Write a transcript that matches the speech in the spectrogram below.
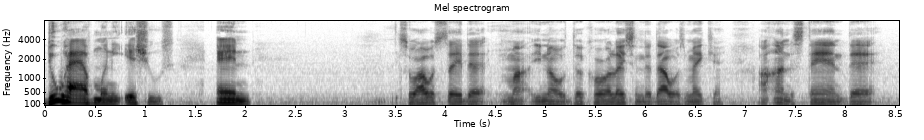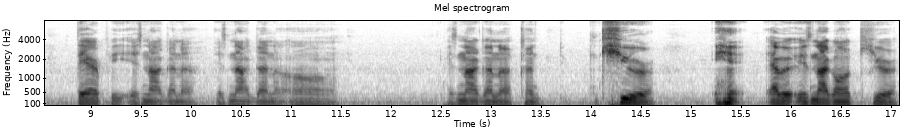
do have money issues and so I would say that my, you know, the correlation that I was making, I understand that therapy is not gonna, is not gonna, um, it's not gonna con- cure, it's not gonna cure,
